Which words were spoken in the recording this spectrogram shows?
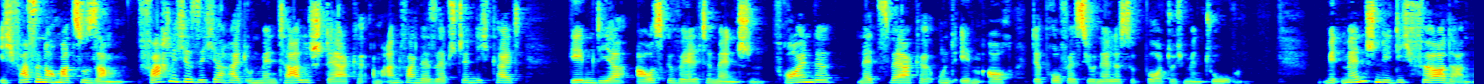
ich fasse nochmal zusammen. Fachliche Sicherheit und mentale Stärke am Anfang der Selbstständigkeit geben dir ausgewählte Menschen, Freunde, Netzwerke und eben auch der professionelle Support durch Mentoren. Mit Menschen, die dich fördern,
